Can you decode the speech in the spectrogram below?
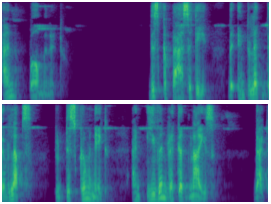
and permanent. This capacity the intellect develops to discriminate and even recognize that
